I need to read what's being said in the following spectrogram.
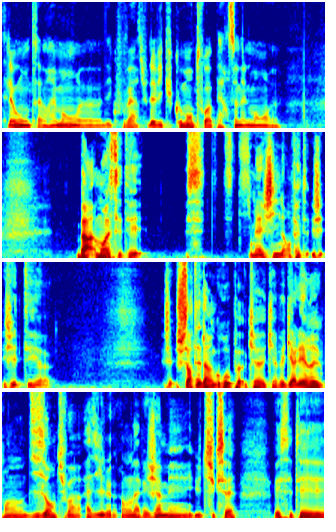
C'est là où on t'a vraiment euh, découvert. Tu l'as vécu comment, toi, personnellement euh? Bah, moi, c'était. T'imagines, en fait, j'étais. Je sortais d'un groupe qui, avait galéré pendant dix ans, tu vois, Asile. On n'avait jamais eu de succès. Et c'était.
